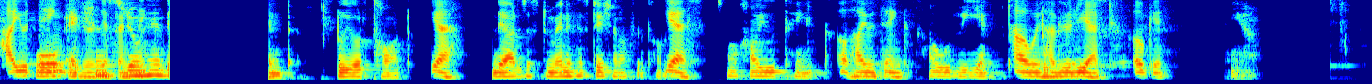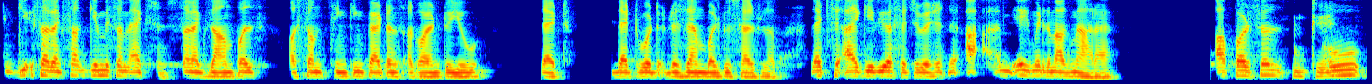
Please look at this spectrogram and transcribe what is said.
How you oh, think actions जो है to your thought. Yeah. They are just manifestation of your thought yes. So how you think. Of how you think. How react how how you react. Okay. Yeah. Give, some, give me some actions some examples or some thinking patterns according to you that that would resemble to self love let's say i give you a situation uh, uh, um, ek mere a person okay. who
